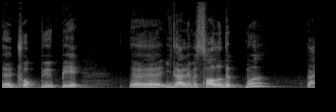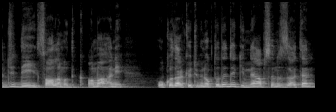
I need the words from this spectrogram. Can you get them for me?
e, çok büyük bir e, ilerleme sağladık mı? Bence değil. Sağlamadık. Ama hani o kadar kötü bir noktada değil ki ne yapsanız zaten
